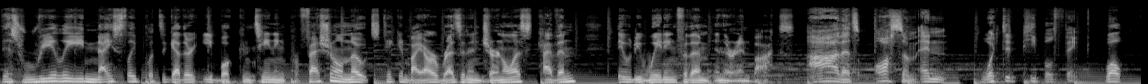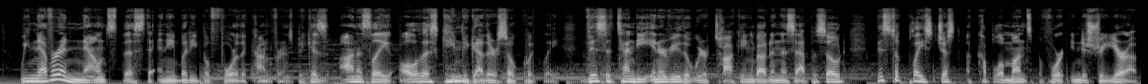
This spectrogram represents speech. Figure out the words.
this really nicely put together ebook containing professional notes taken by our resident journalist, Kevin, they would be waiting for them in their inbox. Ah, that's awesome. And what did people think? Well, we never announced this to anybody before the conference because honestly, all of this came together so quickly. This attendee interview that we are talking about in this episode, this took place just a couple of months before Industry Europe.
